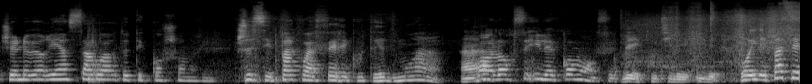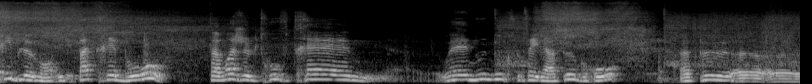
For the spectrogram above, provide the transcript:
je ne veux rien savoir de tes cochonneries. Je sais pas quoi faire, écouter de moi. Hein? alors, il est comment Mais écoute, il est, il est. Bon, il est pas terriblement, il est pas très beau. Enfin, moi, je le trouve très. Ouais, nounours. Enfin, il est un peu gros, un peu. Euh, euh,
